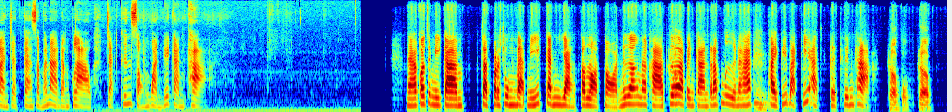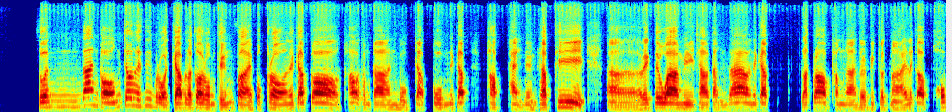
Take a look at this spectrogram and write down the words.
การจัดการสัมมนาดังกล่าว จัดขึ้น 2 วันด้วยกันค่ะนะก็จะมีการ จัดประชุมแบบนี้กันอย่างตลอดต่อเนื่องนะคะ เพื่อเป็นการรับมือนะคะอืมภัยพิบัติที่อาจจะเกิดขึ้นค่ะ ครับผมครับ ส่วนด้านของเจ้าหน้าที่ตำรวจครับ แล้วก็รวมถึงฝ่ายปกครองนะครับ ก็เข้าทำการบุกจับกลุ่มนะครับผับแห่งหนึ่งครับที่อ่าเรียกได้ว่ามีชาวต่างด้าวนะครับลักลอบทำงานโดยผิดกฎหมาย แล้วก็พบ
